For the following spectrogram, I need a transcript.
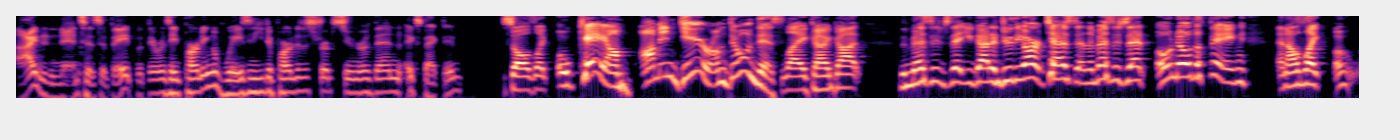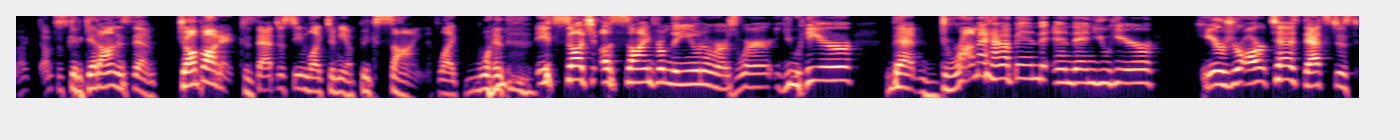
I didn't anticipate, but there was a parting of ways and he departed the strip sooner than expected. So I was like, okay, I'm I'm in gear. I'm doing this. Like I got the message that you got to do the art test and the message that, oh no, the thing. And I was like, oh, I, I'm just going to get on this then. Jump on it. Cause that just seemed like to me a big sign. Like when it's such a sign from the universe where you hear that drama happened and then you hear, here's your art test. That's just,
